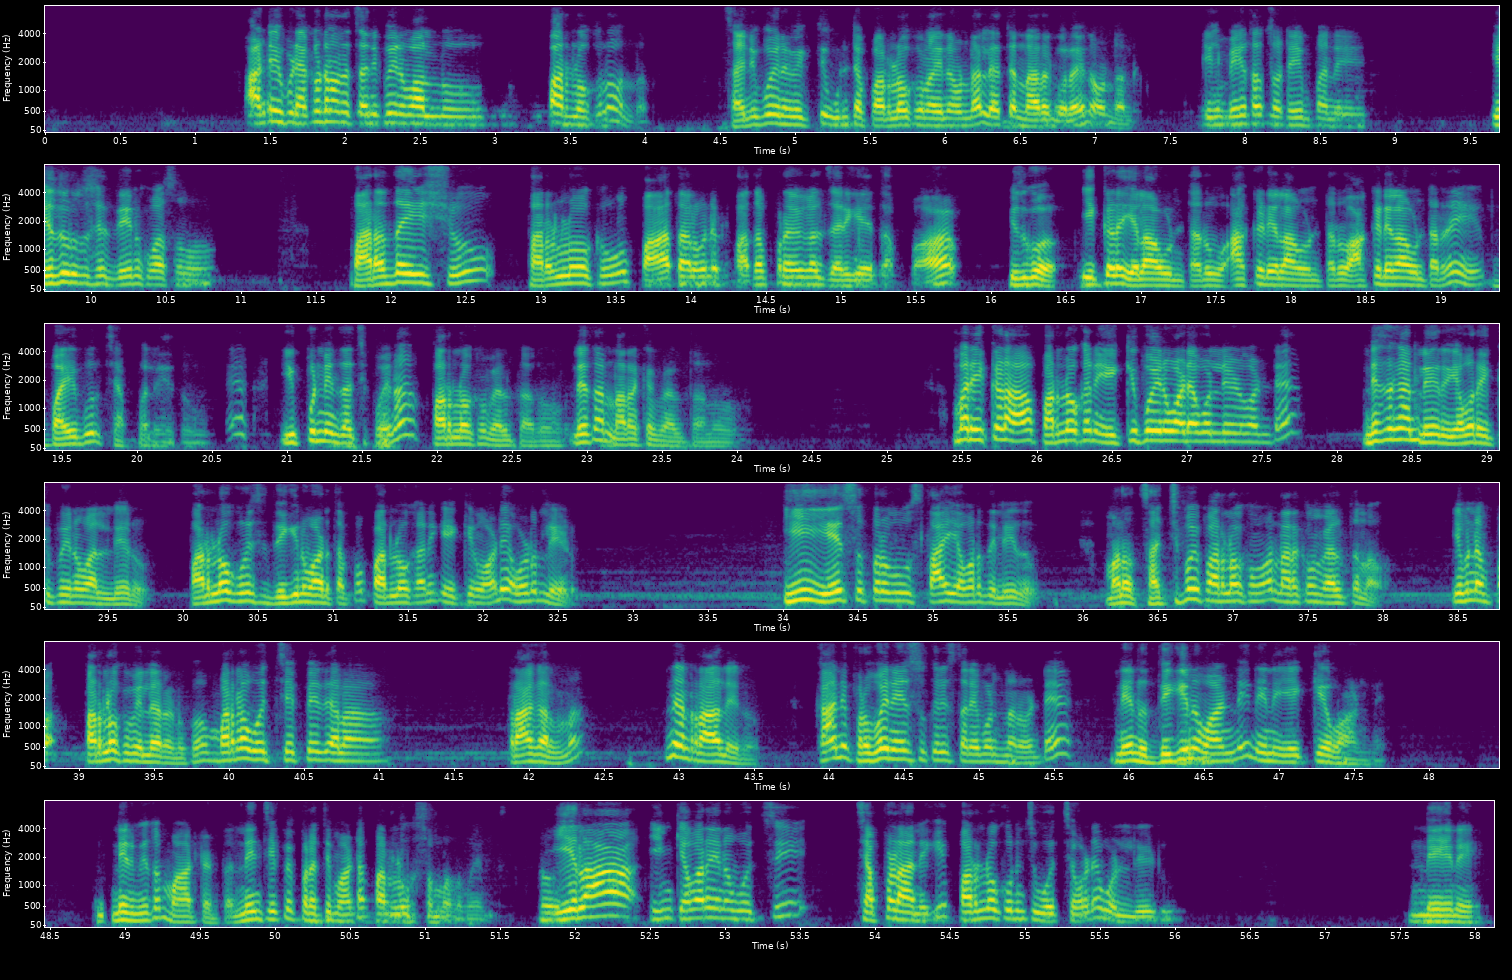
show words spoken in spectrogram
అంటే ఇప్పుడు ఎక్కడ ఉన్నారు చనిపోయిన వాళ్ళు పరలోకంలో ఉన్నారు. చనిపోయిన వ్యక్తి ఉంటే పరలోకంలో అయినా ఉండాలి లేకపోతే నరకంలో అయినా ఉండాలి. ఇక మిగతా చోట ఏం పని? ఎదురు చూసేది దేనికోసము పరదేశు పరలోకము పాతాలు అనే పద ప్రయోగాలు జరిగాయి తప్ప ఇదిగో ఇక్కడ ఇలా ఉంటారు అక్కడ ఇలా ఉంటారు అక్కడ ఇలా ఉంటారని బైబుల్ చెప్పలేదు. ఇప్పుడు నేను చచ్చిపోయినా పరలోకం వెళ్తాను లేదా నరకం వెళ్తాను. మరి ఇక్కడ పరలోకాన్ని ఎక్కిపోయిన వాడు ఎవరు లేడు అంటే? నిజంగా లేరు. ఎవరు ఎక్కిపోయిన వాళ్ళు లేరు. పరలోకం నుంచి దిగిన వాడు తప్ప పరలోకానికి ఎక్కిన వాడు ఎవడు లేడు. ఈ యేసు ప్రభు స్థాయి ఎవరిది తెలియదు మనం చచ్చిపోయి పరలోకమో నరకం వెళ్తున్నాం. ఇప్పుడు నేను పరలోకం వెళ్ళారనుకో మరలా వచ్చి చెప్పేది ఎలా? రాగలనా? నేను రాలేను. కానీ ప్రభు అయిన యేసుక్రీస్తారు ఏమంటున్నారు అంటే నేను దిగిన వాడిని నేను ఎక్కేవాడిని నేను మీతో మాట్లాడతాను. నేను చెప్పే ప్రతి మాట పరలోక సంబంధమైనది ఇలా ఇంకెవరైనా వచ్చి చెప్పడానికి పరలోకం నుంచి వచ్చేవాడే వాడు లేడు. నేనే.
